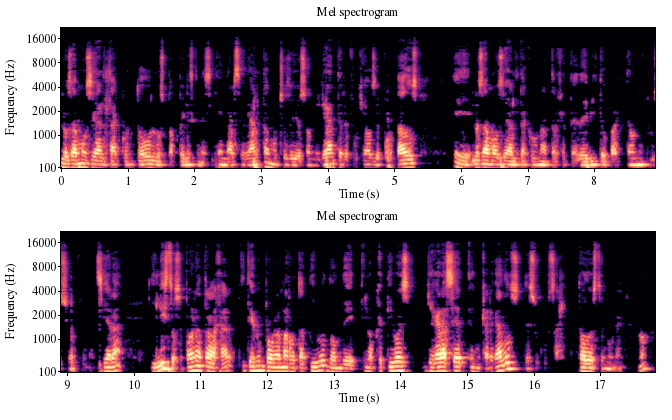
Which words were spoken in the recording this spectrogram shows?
los damos de alta con todos los papeles que necesiten darse de alta. Muchos de ellos son migrantes, refugiados, deportados. los damos de alta con una tarjeta de débito para que una inclusión financiera y listo, se ponen a trabajar y tienen un programa rotativo donde el objetivo es llegar a ser encargados de sucursal. Todo esto en un año, ¿no?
